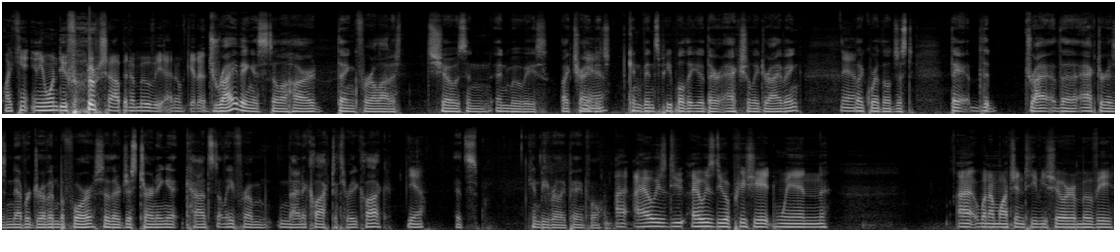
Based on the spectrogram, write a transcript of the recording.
Why can't anyone do Photoshop in a movie? I don't get it. Driving is still a hard thing for a lot of shows and, and movies. Like trying Yeah. to convince people that you're, they're actually driving. Yeah. Like where they'll just they the dri- the actor has never driven before, so they're just turning it constantly from nine o'clock to three o'clock. yeah. It's can be really painful. I, I always do I always do appreciate when I when I'm watching a TV show or a movie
